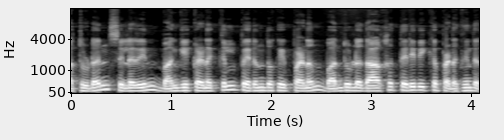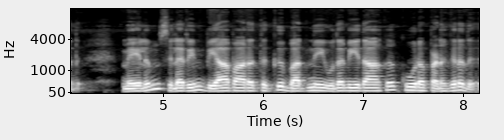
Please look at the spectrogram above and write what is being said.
அத்துடன் சிலரின் வங்கிக் கணக்கில் பெருந்தொகை பணம் வந்துள்ளதாக தெரிவிக்கப்படுகின்றது. மேலும் சிலரின் வியாபாரத்துக்கு பத்னி உதவியதாக கூறப்படுகிறது.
